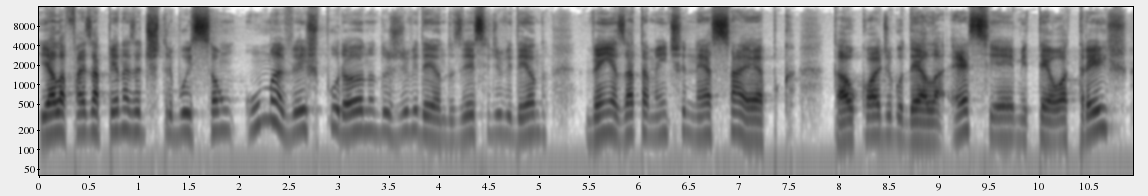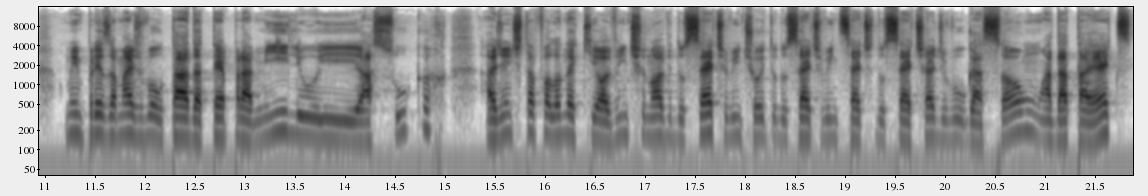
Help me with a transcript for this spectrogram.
e ela faz apenas a distribuição uma vez por ano dos dividendos. E esse dividendo vem exatamente nessa época. Tá? O código dela SMTO3, uma empresa mais voltada até para milho e açúcar. A gente está falando aqui, ó, 29 do 7, 28 do 7, 27 do 7, a divulgação, a DataX.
